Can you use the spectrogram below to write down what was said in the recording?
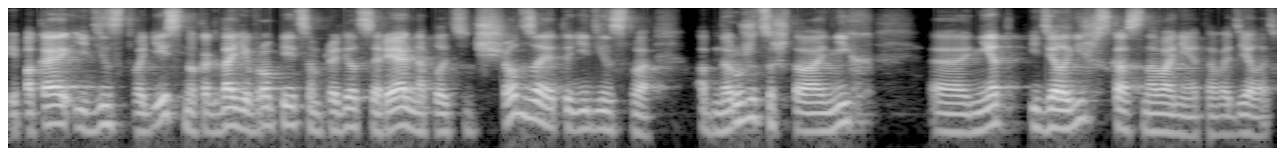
И пока единство есть, но когда европейцам придется реально платить счет за это единство, обнаружится, что о них нет идеологического основания этого делать.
